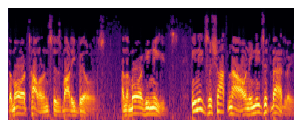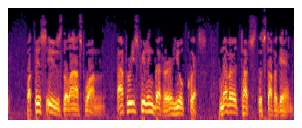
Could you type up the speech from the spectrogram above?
the more tolerance his body builds, and the more he needs. He needs a shot now, and he needs it badly. But this is the last one. After he's feeling better, he'll quit. Never touch the stuff again.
